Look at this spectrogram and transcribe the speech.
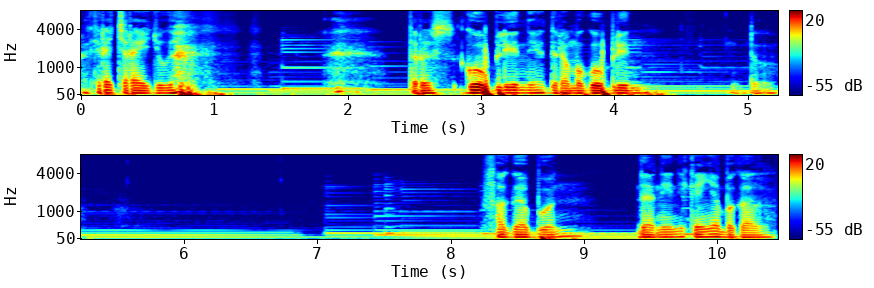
akhirnya cerai juga. Terus Goblin ya drama Goblin. Itu. Vagabond dan ini kayaknya bakal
